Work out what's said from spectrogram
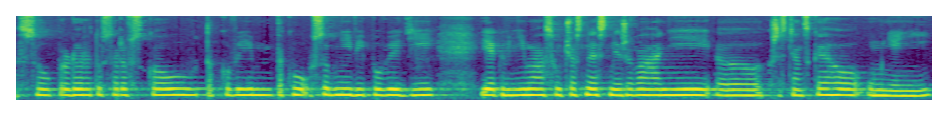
jsou pro Dorotu Sadovskou takovým, takovou osobní výpovědí, jak vnímá současné směřování eh, křesťanského umění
